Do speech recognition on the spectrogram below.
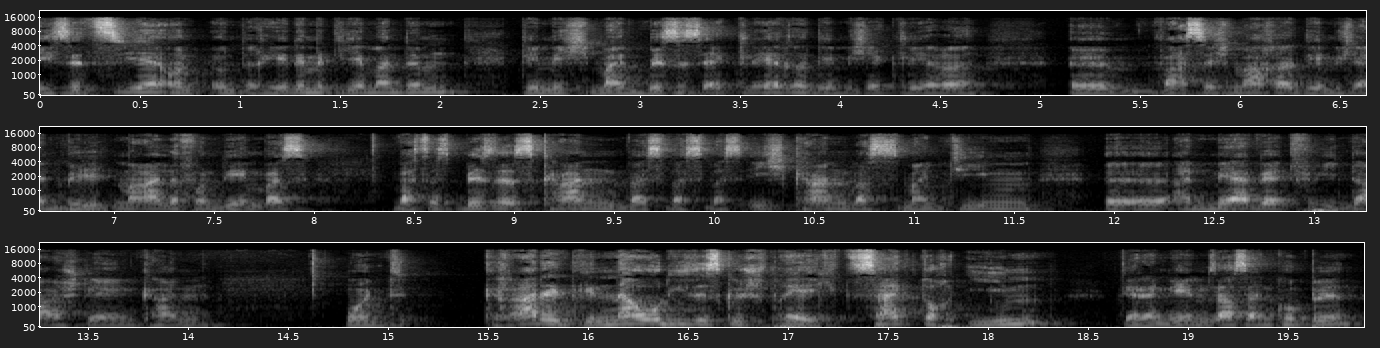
Ich sitze hier und, und rede mit jemandem, dem ich mein Business erkläre, dem ich erkläre, ähm, was ich mache, dem ich ein Bild male von dem, was, was das Business kann, was, was, was ich kann, was mein Team äh, an Mehrwert für ihn darstellen kann. Und gerade genau dieses Gespräch zeigt doch ihm, der daneben saß, ein Kumpel,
